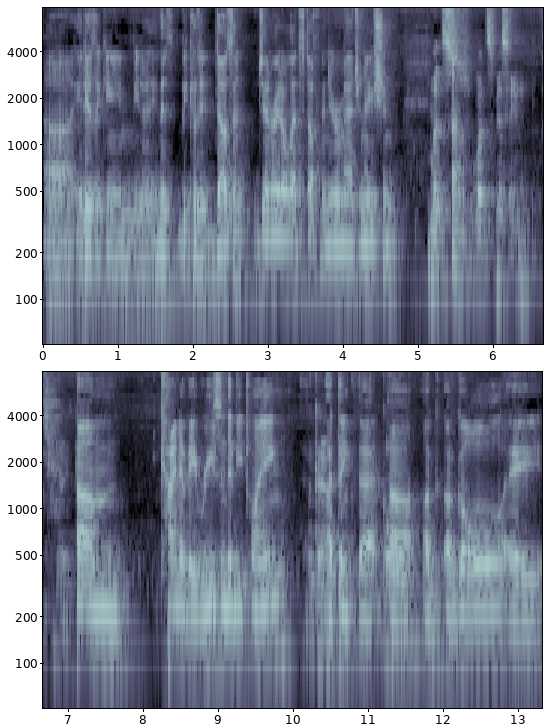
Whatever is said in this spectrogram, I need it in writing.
uh, it is a game. You know, this, because it doesn't generate all that stuff in your imagination. What's Oh. what's missing? Like, Um, kind of a reason to be playing. Okay. I think that Goal. uh, a, a goal, a,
